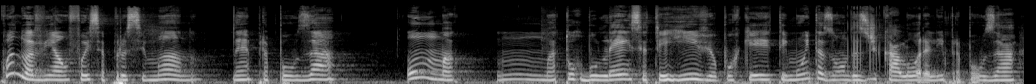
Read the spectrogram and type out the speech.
Quando o avião foi se aproximando, né, para pousar, uma uma turbulência terrível, porque tem muitas ondas de calor ali para pousar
